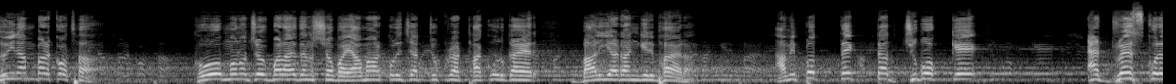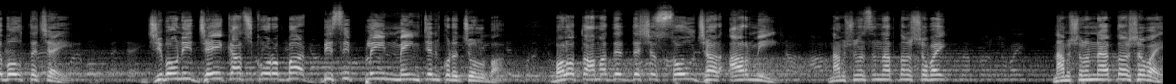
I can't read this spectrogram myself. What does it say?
দুই নাম্বার কথা, খুব মনোযোগ বাড়ায় দেন সবাই, আমার কলিজার টুকরা ঠাকুর গায়ের বালিয়াডাঙ্গির ভাইরা আমি প্রত্যেকটা যুবককে অ্যাড্রেস করে বলতে চাই, জীবনী যেই কাজ করবা ডিসিপ্লিন মেনটেন করে চলবা। বলো তো, আমাদের দেশে সোলজার আর্মি নাম শুনেছেন না আপনারা সবাই? নাম শুনেন না আপনারা সবাই?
